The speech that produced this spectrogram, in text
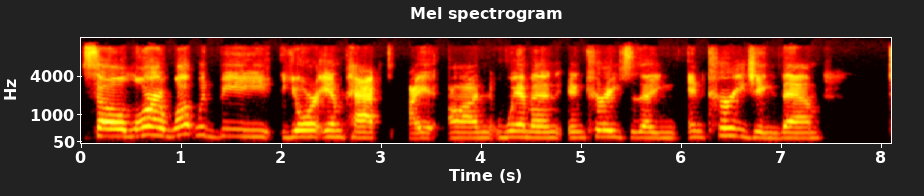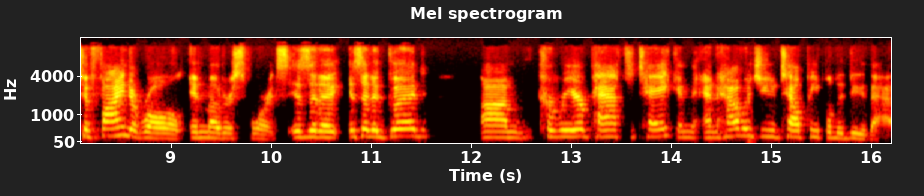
so laura what would be your impact I on women, encouraging encouraging them to find a role in motorsports? Is it a is it a good um, career path to take, and and how would you tell people to do that?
